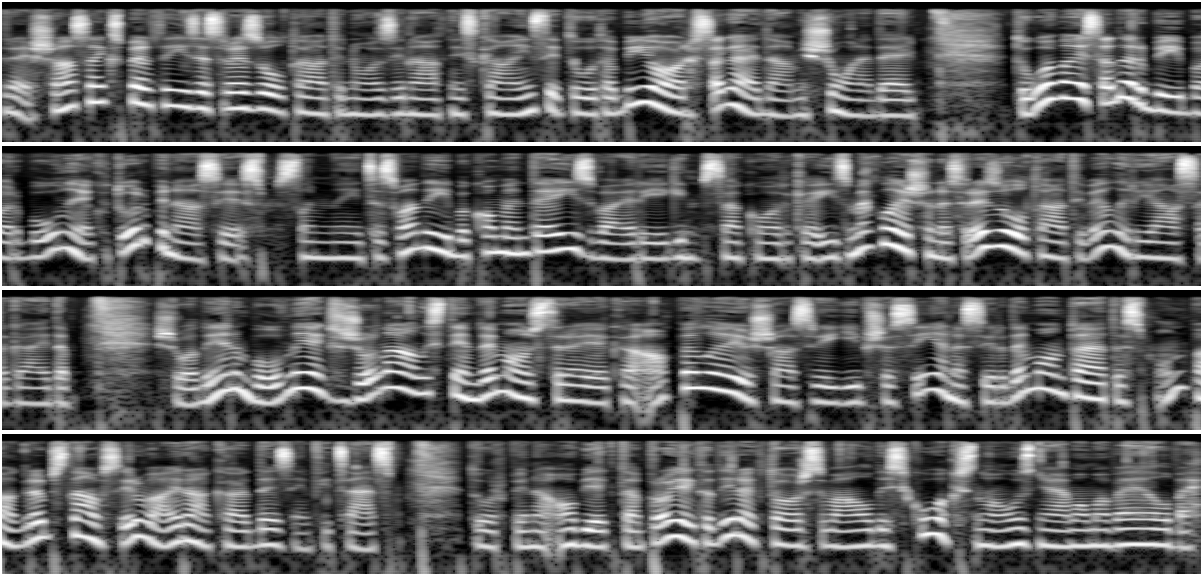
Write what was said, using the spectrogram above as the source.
Trešās ekspertīzes rezultāti no Zinātniskā institūta Biora sagaidāmi šonedēļ. To vai sadarbība ar būvnieku turpināsies, slimnīcas vadība komentē izvairīgi, sakot, ka izmeklēšanas rezultāti vēl ir jāsagaida. Šodien būvnieks žurnālistiem demonstrēja, ka apelējušās rīģīpšas sienas ir demontētas un pagrabstāvs ir vairāk kārt dezinficēts. Turpina objektā projekta direktors Valdis Koks no uzņēmuma Vēlve.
